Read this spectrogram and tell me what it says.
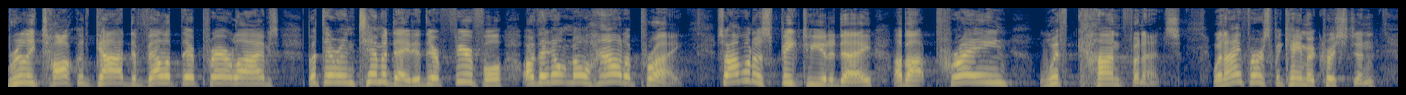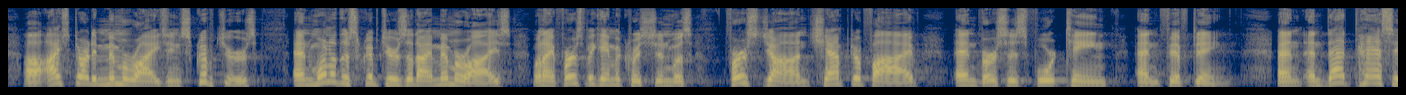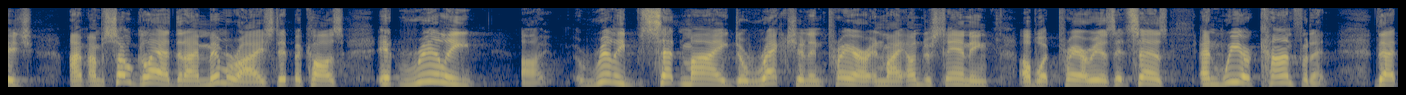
really talk with God, develop their prayer lives, but they're intimidated, they're fearful, or they don't know how to pray. So I want to speak to you today about praying with confidence. When I first became a Christian, uh, I started memorizing scriptures, and one of the scriptures that I memorized when I first became a Christian was 1 John chapter 5 and verses 14 and 15. And, and that passage I'm, I'm so glad that I memorized it because it really, uh, really set my direction in prayer and my understanding of what prayer is. It says, and we are confident that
